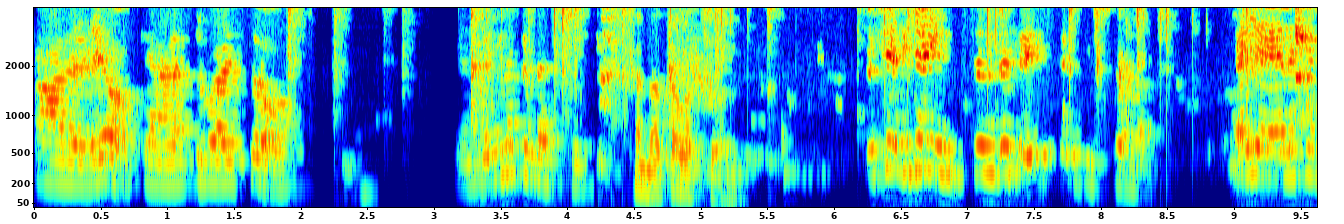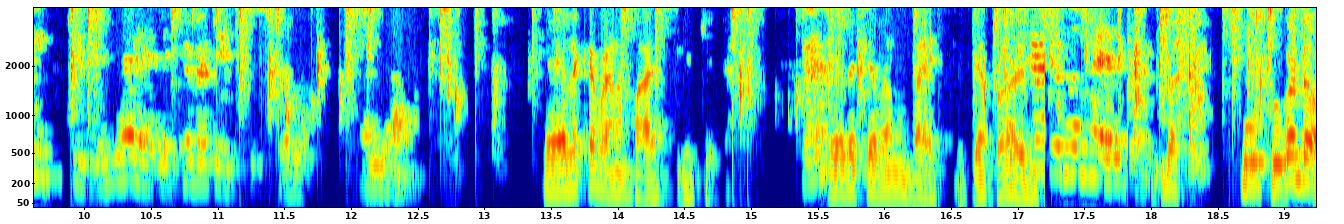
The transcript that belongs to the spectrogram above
പാലടയോ ക്യാരറ്റ് പായസോ എന്തെങ്കിലുമൊക്കെ ഉണ്ടാക്കി പക്ഷെ എനിക്ക് ആ ഇൻസ്റ്റന്റ് ടേസ്റ്റ് എനിക്ക് ഇഷ്ടമല്ല. അതിൽ ഏലക്ക മിക്സ് ചെയ്യും എനിക്ക് ആ ഏലക്കയുടെ ടേസ്റ്റ് ഇഷ്ടമല്ല അല്ല. ഏലക്ക വേണം പായസത്തിലേക്ക്? ഏലക്ക വേണം പായസത്തിലേക്ക്. അപ്പോഴാണ് കണ്ടോ?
